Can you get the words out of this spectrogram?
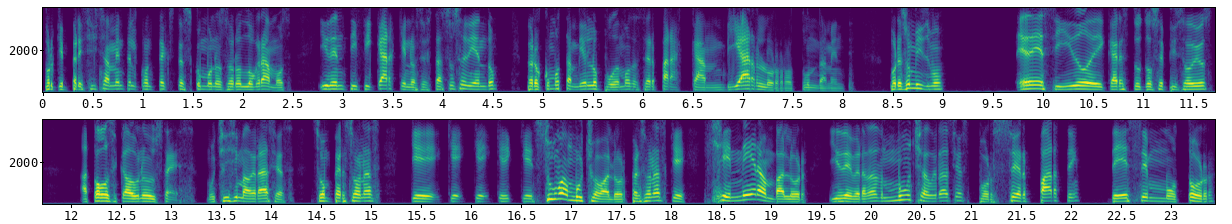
porque precisamente el contexto es cómo nosotros logramos identificar que nos está sucediendo, pero cómo también lo podemos hacer para cambiarlo rotundamente. Por eso mismo, he decidido dedicar estos dos episodios a todos y cada uno de ustedes. Muchísimas gracias. Son personas que, que, suman mucho valor, personas que generan valor y de verdad muchas gracias por ser parte de ese motor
